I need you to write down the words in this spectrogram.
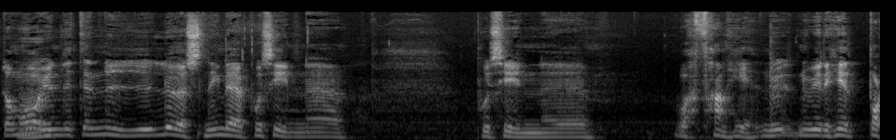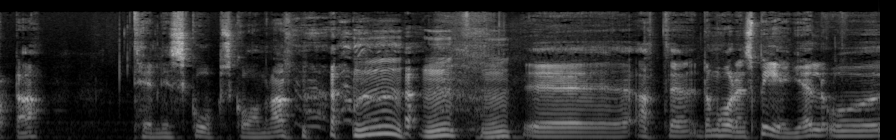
De har ju en liten ny lösning där på sin... eh, På sin... eh, Vad fan heter nu, nu är det helt borta. Teleskopskameran. Eh, att eh, de har en spegel och...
